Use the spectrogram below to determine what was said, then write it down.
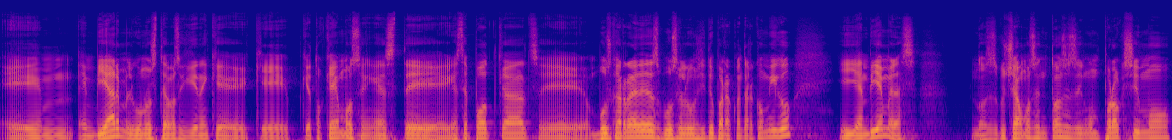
em, enviarme algunos temas que quieren que, toquemos en este, este podcast, eh, busca redes, busca algún sitio para contar conmigo y envíenmelas. Nos escuchamos entonces en un próximo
